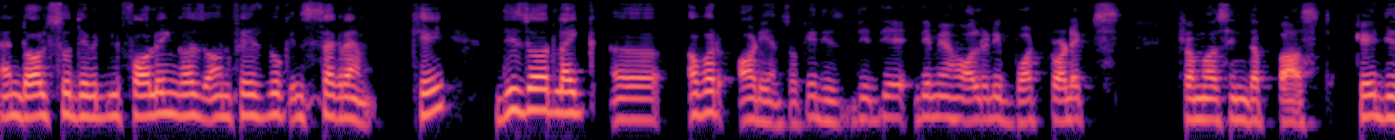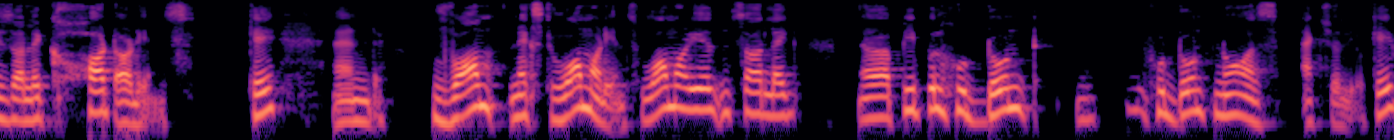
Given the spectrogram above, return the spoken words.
and also they will be following us on facebook instagram okay? These are like uh, our audience okay? These they, they, they may have already bought products from us in the past okay? These are like hot audience okay and warm next warm audience. Warm audience are like uh, people who don't who don't know us actually okay?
